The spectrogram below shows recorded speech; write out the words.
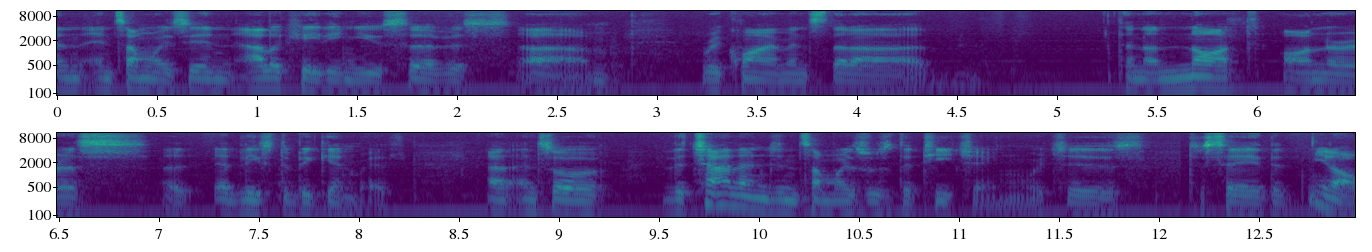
in, in some ways in allocating you service um, requirements that are that are not onerous, uh, at least to begin with. And so the challenge in some ways was the teaching, which is to say that you know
